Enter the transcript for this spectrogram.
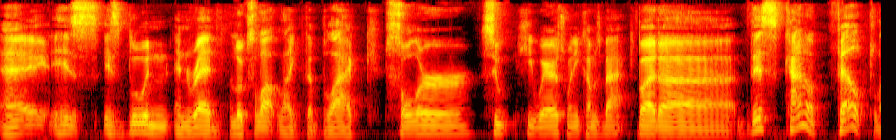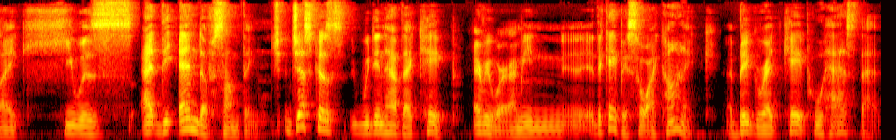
Uh, his his blue and, and red looks a lot like the black solar suit he wears when he comes back, but uh, this kind of felt like he was at the end of something J- just because we didn't have that cape. everywhere. I mean, the cape is so iconic. A big red cape. Who has that?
